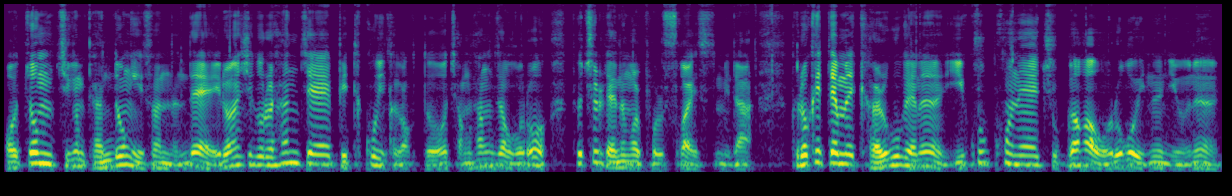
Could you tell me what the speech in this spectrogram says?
어, 좀 지금 변동이 있었는데 이런 식으로 현재 비트코인 가격도 정상적으로 표출되는 걸 볼 수가 있습니다. 그렇기 때문에 결국에는 이 쿠콘의 주가가 오르고 있는 이유는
